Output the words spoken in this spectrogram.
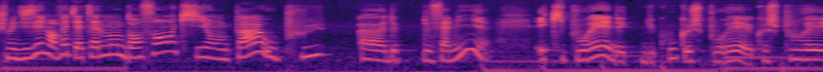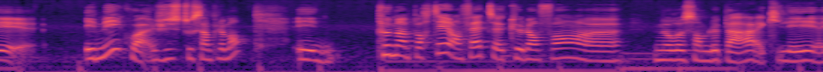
Je me disais, mais en fait, il y a tellement d'enfants qui ont pas ou plus euh, de, famille et qui pourraient, du coup, que je pourrais, que je pourrais aimer, quoi, juste tout simplement. Et peu m'importer en fait que l'enfant euh, me ressemble pas, qu'il ait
